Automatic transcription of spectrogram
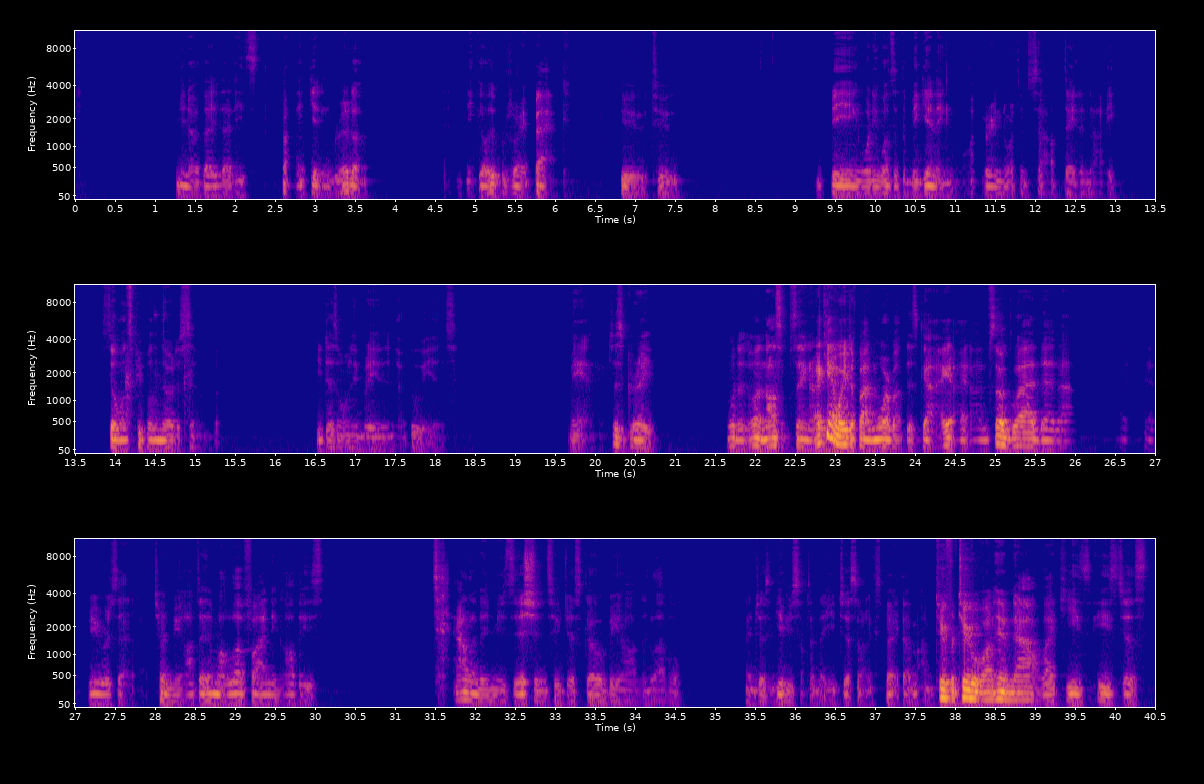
you know, that, that he's finally getting rid of. And he goes right back to, to being what he was at the beginning, wandering north and south, day to night. Still wants people to notice him, but he doesn't want anybody to know who he is man, just great. What, a, what an awesome singer. I can't wait to find more about this guy. I, am so glad that uh, viewers that turned me on to him. I love finding all these talented musicians who just go beyond the level and just give you something that you just don't expect. I'm, I'm two for two on him now. Like he's he's just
